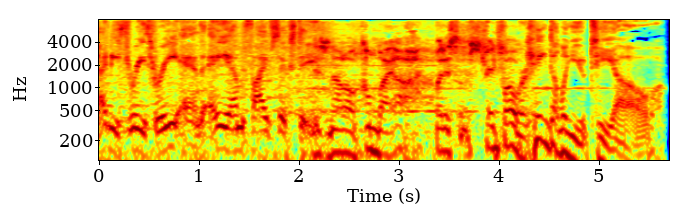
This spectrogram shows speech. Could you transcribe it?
93.3 and AM 560. It's not all kumbaya, but it's straightforward. KWTO.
